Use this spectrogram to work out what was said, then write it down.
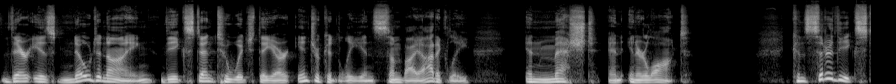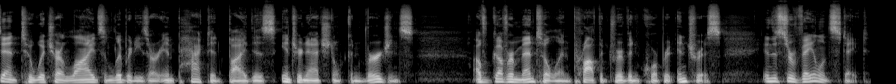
there is no denying the extent to which they are intricately and symbiotically enmeshed and interlocked. Consider the extent to which our lives and liberties are impacted by this international convergence of governmental and profit driven corporate interests in the surveillance state,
